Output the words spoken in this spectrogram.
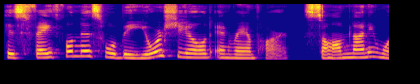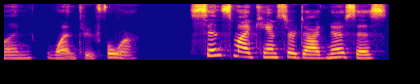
His faithfulness will be your shield and rampart. Psalm 91, 1 through 4. Since my cancer diagnosis,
